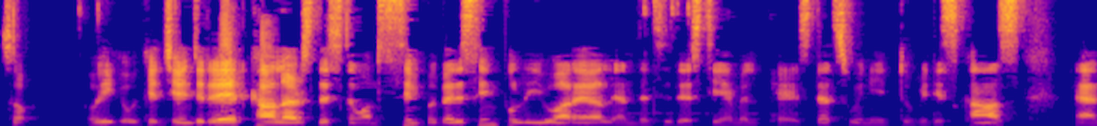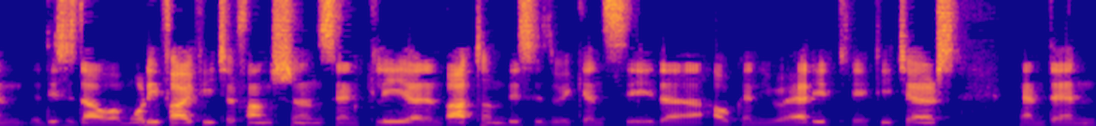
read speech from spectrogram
So we, we can change the red colors. This is the one simple, very simple URL, and this is the HTML page. That's we need to be discussed. And this is our modify feature functions and clear and button. This is we can see the how can you edit features, and then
